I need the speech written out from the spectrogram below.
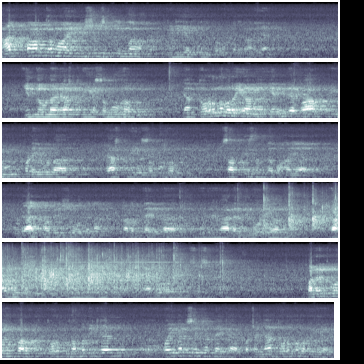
ആത്മാർത്ഥമായി വിശ്വസിക്കുന്ന വലിയ ഒരു പ്രവർത്തകനാണ് ഞാൻ. ഇന്നുള്ള രാഷ്ട്രീയ സമൂഹം ഞാൻ തുറന്നു പറയാണ് എന്റെ പാർട്ടി ഉൾപ്പെടെയുള്ള രാഷ്ട്രീയ സമൂഹം സത്യസന്ധമായ ഒരു ആത്മപരിശോധന നടത്തേണ്ട ഒരു കാലത്തിലൂടെയാണ് കടന്നു ഉറച്ചു പലർക്കും പറഞ്ഞ് തുറന്ന് സമ്മതിക്കാൻ വൈമനസ്യം പക്ഷെ ഞാൻ തുറന്നു പറയുകയാണ്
